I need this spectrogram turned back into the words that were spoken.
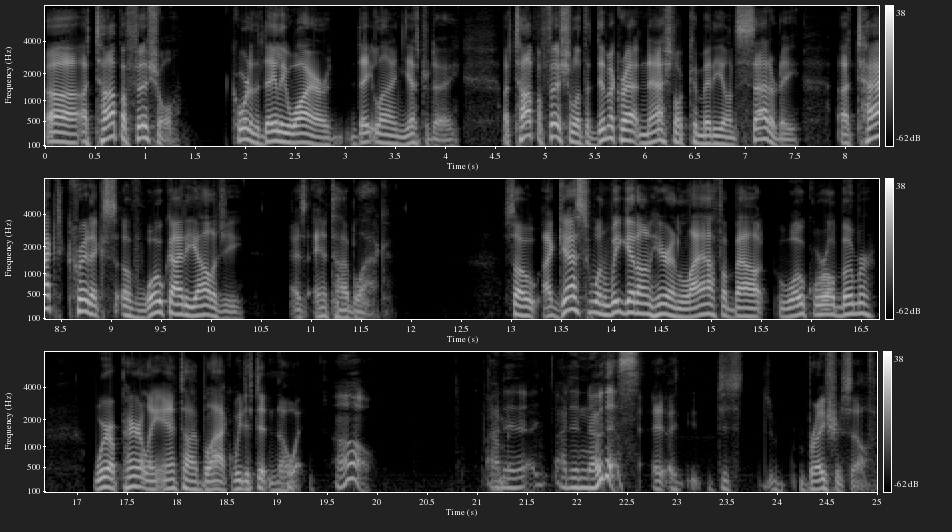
Uh, a top official, according to the Daily Wire, Dateline yesterday, a top official at the Democrat National Committee on Saturday attacked critics of woke ideology as anti-black. So I guess when we get on here and laugh about woke world boomer, we're apparently anti-black. We just didn't know it. Oh. I didn't I didn't know this. Uh, uh, just brace yourself.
